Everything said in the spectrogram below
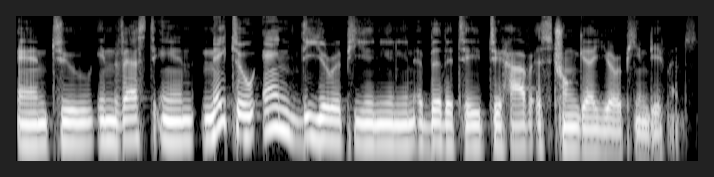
and to invest in NATO and the European Union ability to have a stronger European defense.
